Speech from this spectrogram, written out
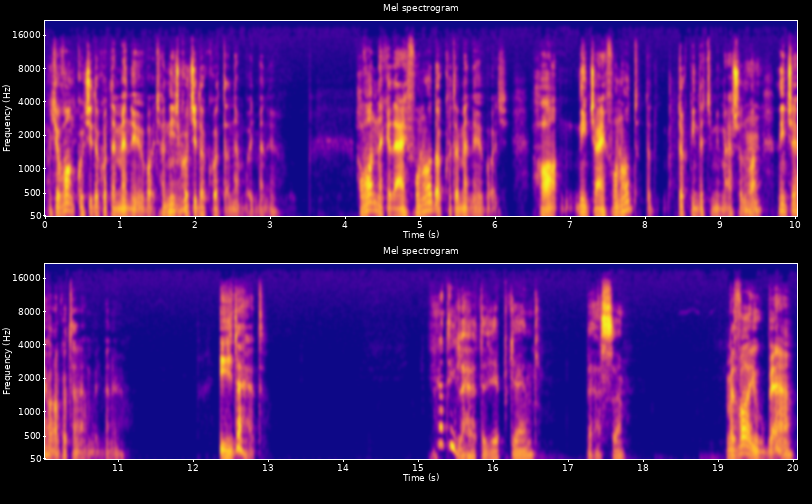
hogyha van kocsid, akkor te menő vagy. Ha nincs Mhm. kocsid, akkor te nem vagy menő. Ha van neked iPhone-od, akkor te menő vagy. Ha nincs iPhone-od, tehát tök mindegy, hogy mi másod Mhm. van, nincs iPhone, akkor te nem vagy menő. Így lehet? Hát így lehet egyébként. Persze. Mert valljuk be,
